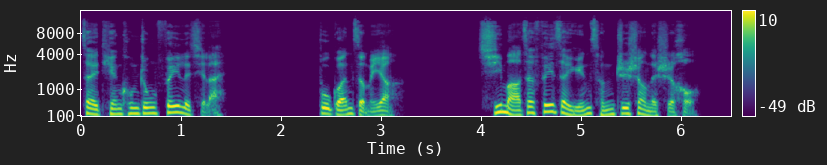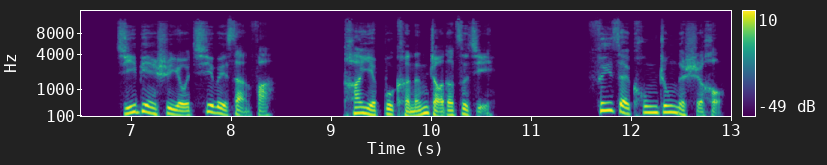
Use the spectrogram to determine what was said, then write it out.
在天空中飞了起来。不管怎么样，起码在飞在云层之上的时候，即便是有气味散发，他也不可能找到自己。飞在空中的时候，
